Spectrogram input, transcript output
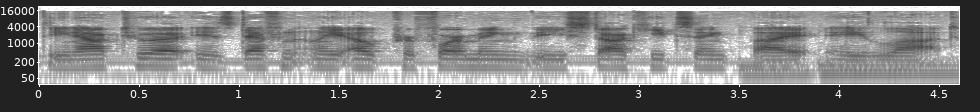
The Noctua is definitely outperforming the stock heatsink by a lot.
